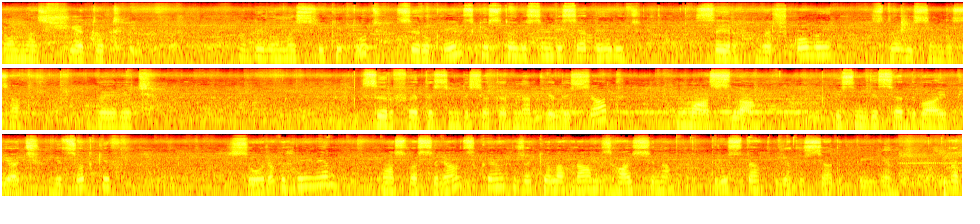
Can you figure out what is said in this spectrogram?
Що у нас ще тут? Подивимось, які тут. Сир український 189, сир вершковий 189. Сир фета 71,50, масло 82,5%, 40 гривень. Масло селянське за кілограм з Гайсіна 350 гривень. Так,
